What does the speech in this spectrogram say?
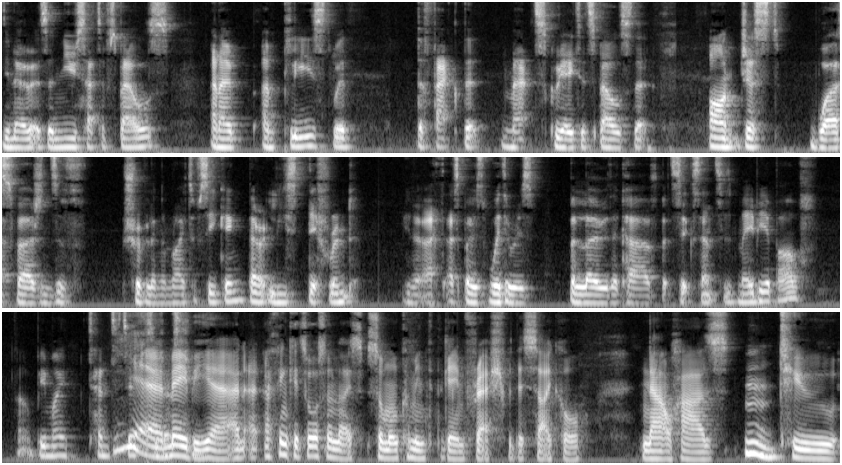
you know, as a new set of spells. And I, I'm pleased with the fact that Matt's created spells that aren't just worse versions of shriveling and rite of seeking. They're at least different. You know, I, I suppose wither is below the curve, but sixth sense is maybe above. That would be my tentative. Yeah, suggestion. maybe. Yeah, and I- I think it's also nice someone coming to the game fresh with this cycle now has two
